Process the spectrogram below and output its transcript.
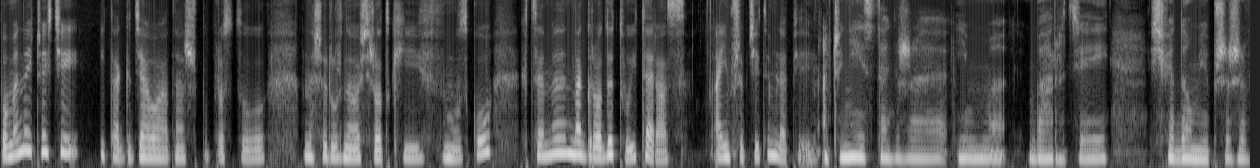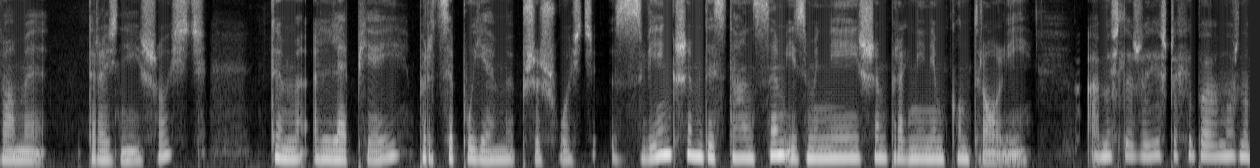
Bo my najczęściej i tak działa nasz po prostu, nasze różne ośrodki w mózgu. Chcemy nagrody tu i teraz, a im szybciej, tym lepiej. A czy nie jest tak, że im bardziej świadomie przeżywamy teraźniejszość, tym lepiej percepujemy przyszłość z większym dystansem i z mniejszym pragnieniem kontroli. A myślę, że jeszcze chyba można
